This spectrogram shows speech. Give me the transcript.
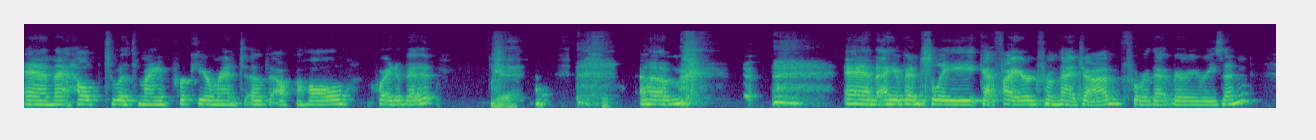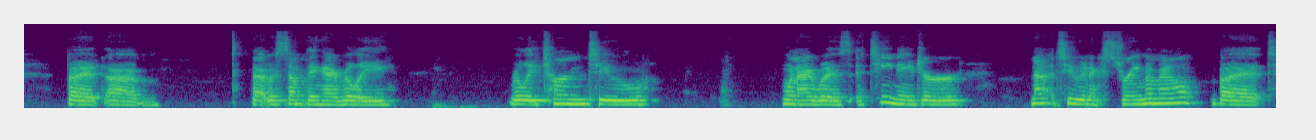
and that helped with my procurement of alcohol quite a bit. Yeah. um, and I eventually got fired from that job for that very reason. But um, that was something I really, really turned to when I was a teenager, not to an extreme amount, but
